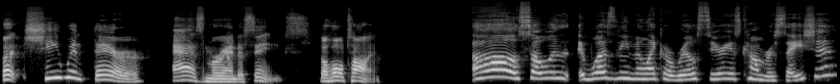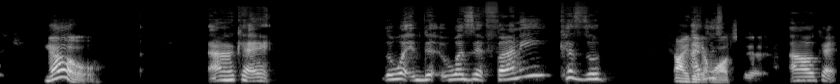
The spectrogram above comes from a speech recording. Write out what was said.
But she went there as Miranda sings the whole time. Oh, so it- it wasn't even like a real serious conversation? No, Okay. The way th- was it funny? Because the I didn't just- watch it. oh, okay,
